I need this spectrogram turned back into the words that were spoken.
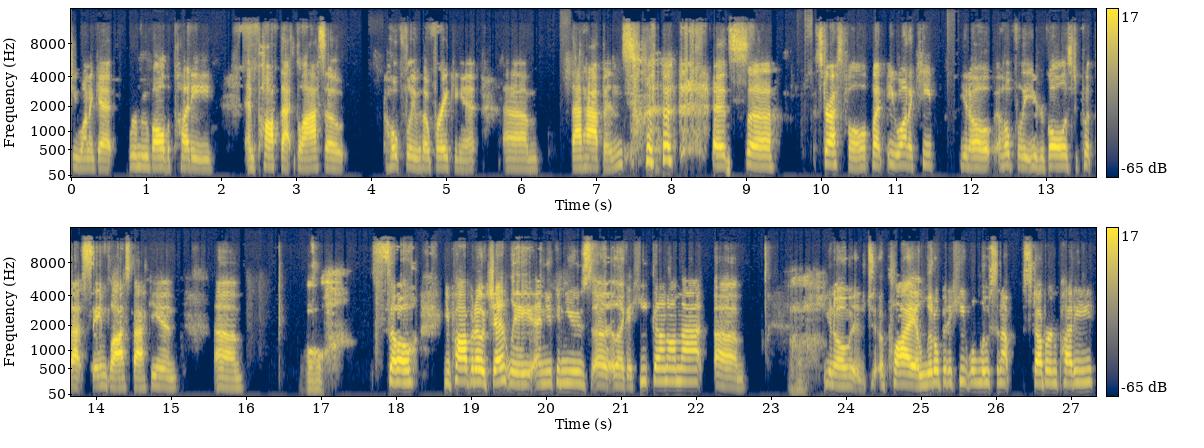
You want to get remove all the putty and pop that glass out, hopefully without breaking it. Um, that happens. it's uh, stressful, but you want to keep, you know, hopefully your goal is to put that same glass back in. Um, Whoa. So you pop it out gently, and you can use uh, like a heat gun on that. Um, you know, apply a little bit of heat will loosen up stubborn putty.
